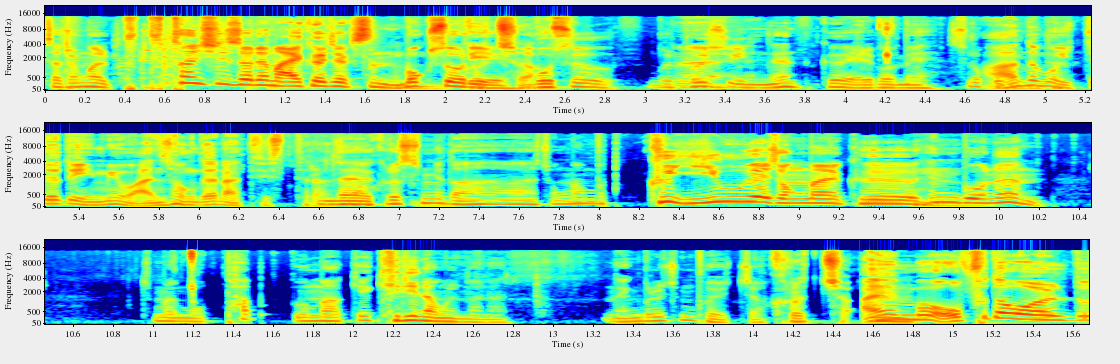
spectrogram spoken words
자, 정말 풋풋한 시절의 마이클 잭슨 목소리, 그렇죠. 모습을 볼수 있는 그 앨범의 수록곡입니다. 아 근데 뭐 이때도 이미 완성된 아티스트라서 네, 그렇습니다. 아, 정말 뭐 그 이후에 정말 그 음. 행보는 정말 뭐 팝 음악의 길이 남을 만한 행보를 좀 보였죠. 그렇죠. 아니 음. 뭐 Off the Wall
